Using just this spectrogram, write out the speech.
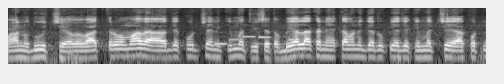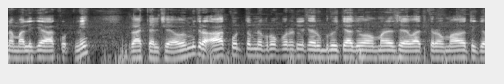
માનું દૂધ છે. હવે વાત કરવામાં આવે, આ જે ખૂટ છે એની કિંમત વિશે, તો બે લાખ અને એકાવન હજાર રૂપિયા જે કિંમત છે, આ ખૂટના માલિકે આ ખૂટની રાખેલ છે. હવે મિત્રો, આ કોટ તમને પ્રોપર એટલે કે રૂબરૂ ક્યાં જોવા મળે છે વાત કરવામાં આવે તો કે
